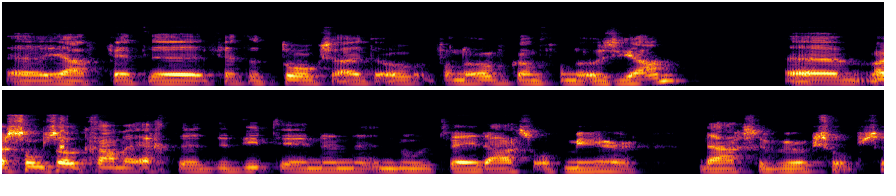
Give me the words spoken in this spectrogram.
ja, vette, vette talks uit van de overkant van de oceaan. maar soms ook gaan we echt de, diepte in en, en, doen we tweedaagse of meerdaagse workshops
